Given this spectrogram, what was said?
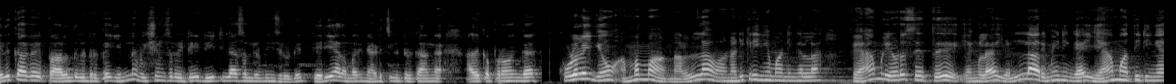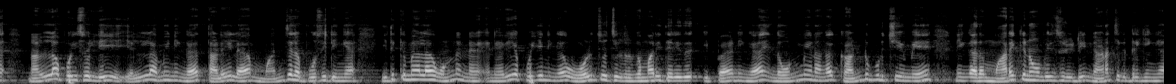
எதுக்காக இப்போ அழுதுகிட்டு இருக்க? என்ன விஷயம்னு சொல்லிட்டு டீட்டெயிலாக சொல்லு அப்படின்னு சொல்லிட்டு தெரியாத மாதிரி நடிச்சுக்கிட்டு இருக்காங்க. அதுக்கப்புறம் இங்கே குழலையும் அம்மம்மா நல்லா நடிக்கிறீங்கம்மா நீங்கள்லாம். ஃபேமிலியோடு சேர்த்து எங்களை எல்லாருமே நீங்கள் ஏமாற்றிட்டீங்க நல்லா பொய் சொல்லி எல்லாமே நீங்கள் தலையில் மஞ்சளை பூசிட்டீங்க. இதுக்கு மேலே ஒன்று நிறைய பொய்யை நீங்கள் ஒழிச்சு வச்சுக்கிட்டு இருக்க மாதிரி தெரியுது. இப்போ நீங்கள் இந்த உண்மையை நாங்கள் கண்டுபிடிச்சியுமே நீங்கள் அதை மறைக்கணும் அப்படின்னு சொல்லிட்டு நினச்சிக்கிட்டு இருக்கீங்க.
